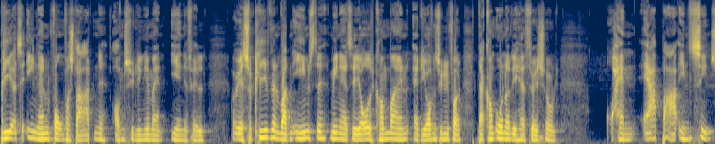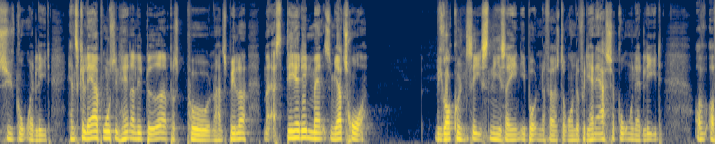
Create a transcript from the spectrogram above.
bliver til en eller anden form for startende offensiv linjemand i NFL. Og ja, så Cleveland var den eneste, mener jeg til i årets combine, af de offensive linjefolk, der kom under det her threshold. Og han er bare en sindssygt god atlet. Han skal lære at bruge sine hænder lidt bedre, på, på, når han spiller. Men altså, det her det er en mand, som jeg tror, vi godt kunne se snige sig ind i bunden af første runde, fordi han er så god en atlet, og, og,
